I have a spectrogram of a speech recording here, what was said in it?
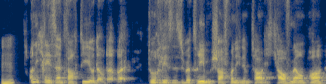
mhm. und ich lese einfach die, oder, oder, oder durchlesen ist übertrieben, schafft man nicht im Tag, ich kaufe mir auch ein paar,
